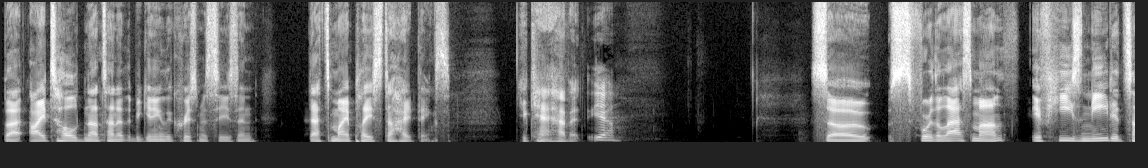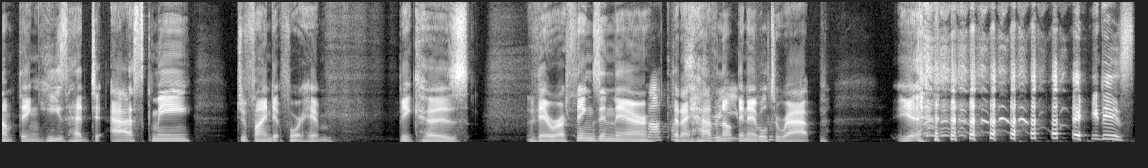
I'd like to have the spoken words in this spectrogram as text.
but I told Nathan at the beginning of the Christmas season, that's my place to hide things. You can't have it. Yeah. So for the last month, if he's needed something, he's had to ask me to find it for him because there are things in there Not that I have not been able to wrap. Yeah. it is.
